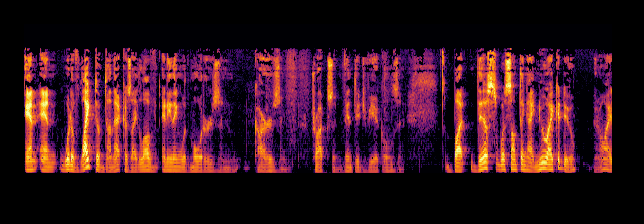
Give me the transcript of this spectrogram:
and and would have liked to have done that because i love anything with motors and cars and trucks and vintage vehicles and but this was something i knew i could do you know i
